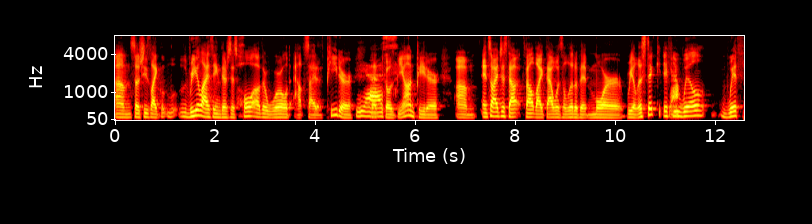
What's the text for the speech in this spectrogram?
um so she's like l- realizing there's this whole other world outside of peter Yes. that goes beyond Peter. Um, and so I just felt, felt like that was a little bit more realistic, if Yeah. you will, with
